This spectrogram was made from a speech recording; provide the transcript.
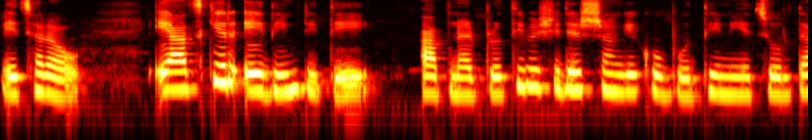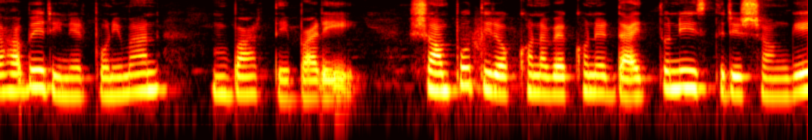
এছাড়াও আজকের এই দিনটিতে আপনার প্রতিবেশীদের সঙ্গে খুব বুদ্ধি নিয়ে চলতে হবে, ঋণের পরিমাণ বাড়তে পারে। সম্পত্তি রক্ষণাবেক্ষণের দায়িত্ব নিয়ে স্ত্রীর সঙ্গে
